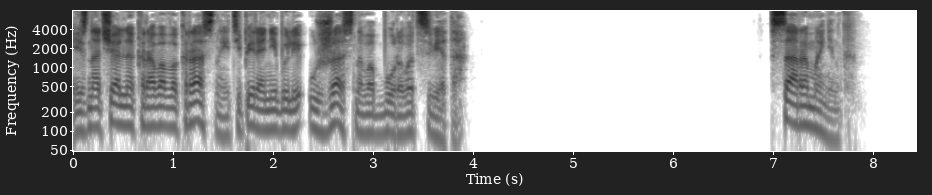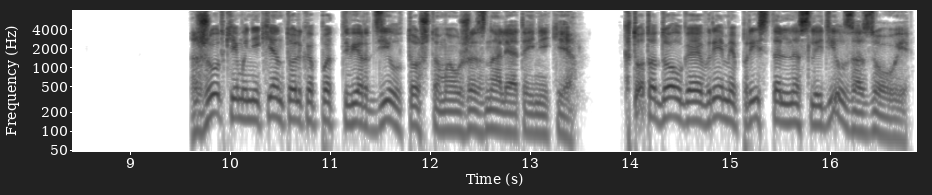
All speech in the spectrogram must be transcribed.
Изначально кроваво-красные, теперь они были ужасного бурого цвета. Сара Мэннинг Жуткий манекен только подтвердил то, что мы уже знали о тайнике. Кто-то долгое время пристально следил за Зоуи,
